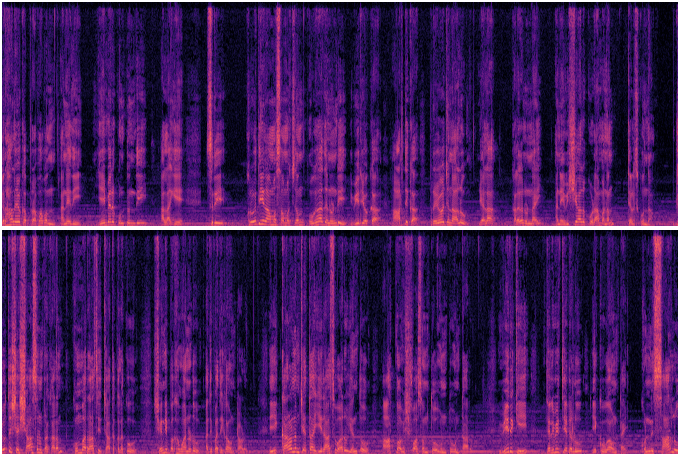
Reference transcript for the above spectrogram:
గ్రహాల యొక్క ప్రభావం అనేది ఏ మేరకు ఉంటుంది? అలాగే శ్రీ క్రోధీనామ సంవత్సరం ఉగాది నుండి వీరి యొక్క ఆర్థిక ప్రయోజనాలు ఎలా కలగనున్నాయి అనే విషయాలు కూడా మనం తెలుసుకుందాం. జ్యోతిష శాస్త్రం ప్రకారం కుంభరాశి జాతకులకు శని భగవానుడు అధిపతిగా ఉంటాడు. ఈ కారణం చేత ఈ రాశి వారు ఎంతో ఆత్మవిశ్వాసంతో ఉంటూ ఉంటారు. వీరికి తెలివితేటలు ఎక్కువగా ఉంటాయి. కొన్నిసార్లు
